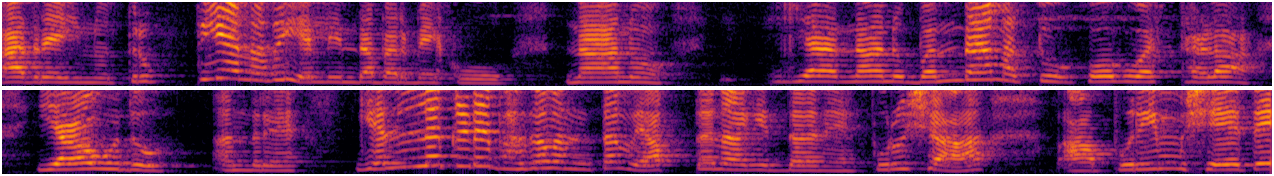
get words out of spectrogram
ಆದರೆ ಇನ್ನು ತೃಪ್ತಿ ಅನ್ನೋದು ಎಲ್ಲಿಂದ ಬರಬೇಕು? ನಾನು ನಾನು ಬಂದ ಮತ್ತು ಹೋಗುವ ಸ್ಥಳ ಯಾವುದು? ಅಂದರೆ, ಎಲ್ಲ ಕಡೆ ಭಗವಂತ ವ್ಯಾಪ್ತನಾಗಿದ್ದಾನೆ. ಪುರುಷ, ಆ ಪುರಿಂ ಶೇತೆ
